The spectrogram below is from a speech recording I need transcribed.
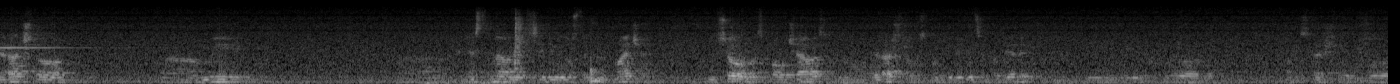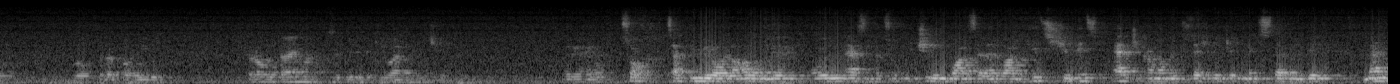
Я рад, что э, мы э, не останавливали все 90 минут матча. Не все у нас получалось, но я рад, что мы смогли добиться победы. И в, надо сказать, что во второй половине второго тайма забили такие важные мячи. Çox çətin bir oyuna alındı. Oyunun ərzində çox ikili mübarizələr vardı. Heç kim, heç hər iki komanda güzəştə getmək istəmirdi. Mən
